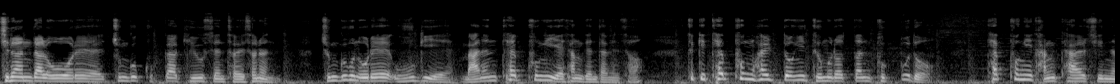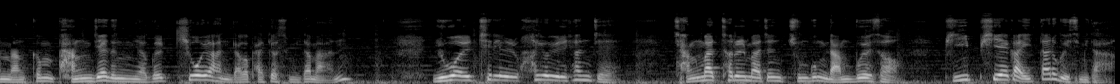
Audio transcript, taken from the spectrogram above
지난달 5월에 중국 국가기후센터에서는 중국은 올해 우기에 많은 태풍이 예상된다면서 특히 태풍 활동이 드물었던 북부도 태풍이 강타할 수 있는 만큼 방제 능력을 키워야 한다고 밝혔습니다만 6월 7일 화요일 현재 장마철을 맞은 중국 남부에서 비 피해가 잇따르고 있습니다.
